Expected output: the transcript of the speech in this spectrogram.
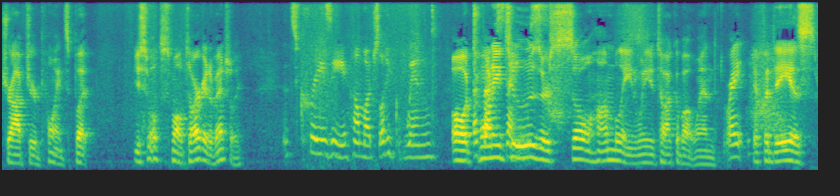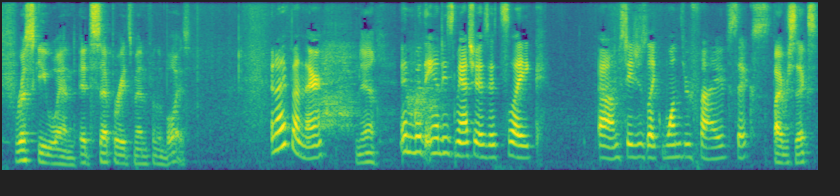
dropped your points, but you smoked a small target eventually. It's crazy how much like wind, Oh, 22s things. are so humbling when you talk about wind. right? If a day is frisky wind, it separates men from the boys. And I've been there. Yeah. And with Andy's matches, it's like um, stages like one through five, six. Five or six?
